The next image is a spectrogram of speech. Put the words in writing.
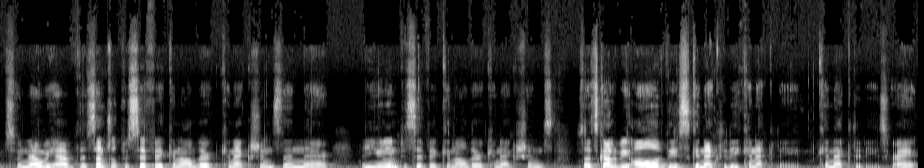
right, so now we have the Central Pacific and all their connections in there, the Union Pacific and all their connections. So it's got to be all of these Schenectady connecti- connectities, right?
